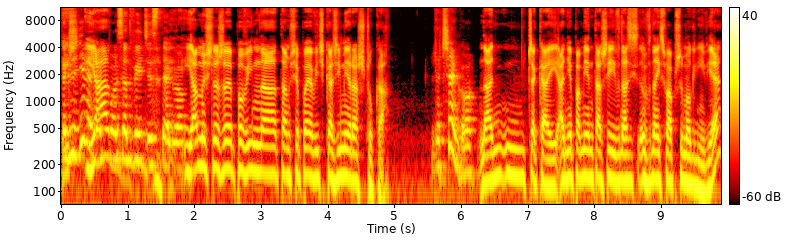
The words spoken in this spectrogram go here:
Także nie wiem, ja, jak Polsat wyjdzie z tego. Ja myślę, że powinna tam się pojawić Kazimiera Sztuka. Dlaczego? No, czekaj, a nie pamiętasz jej w, nas, w najsłabszym ogniwie?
